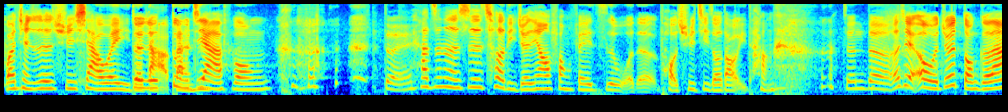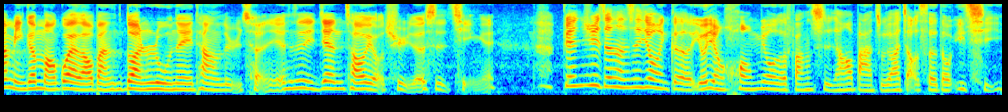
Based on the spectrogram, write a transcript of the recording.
完全就是去夏威夷的打扮，度假风，对，他真的是彻底决定要放飞自我的，跑去济州岛一趟。真的，而且哦，我觉得董格拉米跟毛怪老板乱入那一趟旅程，也是一件超有趣的事情哎。编剧真的是用一个有点荒谬的方式，然后把主要角色都一起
